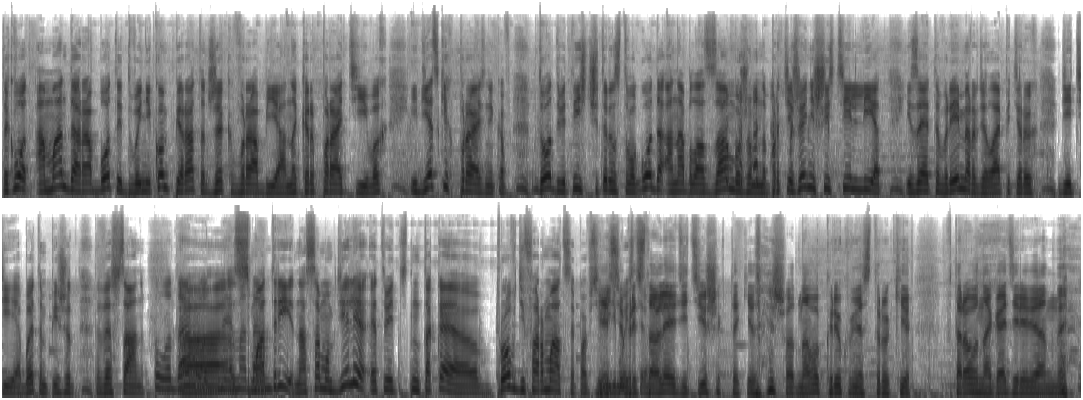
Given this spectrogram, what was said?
Так вот, Аманда работает двойником пирата Джека Воробья на корпоративах и детских праздников. До 2014 года она была замужем на протяжении 6 лет и за это время родила пятерых детей. Об этом пишет The Sun. Плодородная мадам. Смотри, на самом деле это ведь ну, такая профдеформация, по всей Я себе видимости. представляю детишек такие, знаешь, у одного крюк вместо руки, второго нога деревянная.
